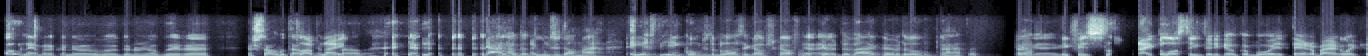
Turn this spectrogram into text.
Oh nee, maar dan kunnen we, we kunnen nu ook weer eh herstelbetalingen Slavernij. betalen. Ja, nou dat doen ze dan maar. Eerst die inkomstenbelasting afschaffen, dan Ja, kunnen we, daarna kunnen we erover praten. Ja. Ik vind slavernijbelasting vind ik ook een mooie term eigenlijk.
